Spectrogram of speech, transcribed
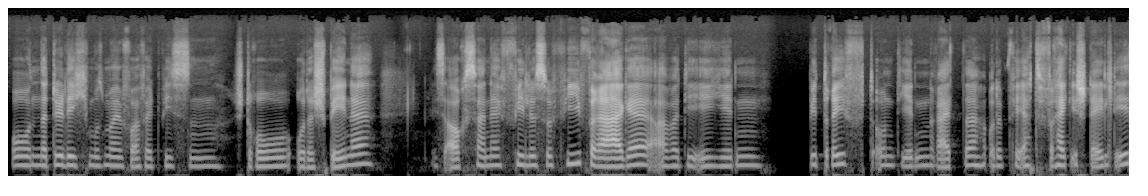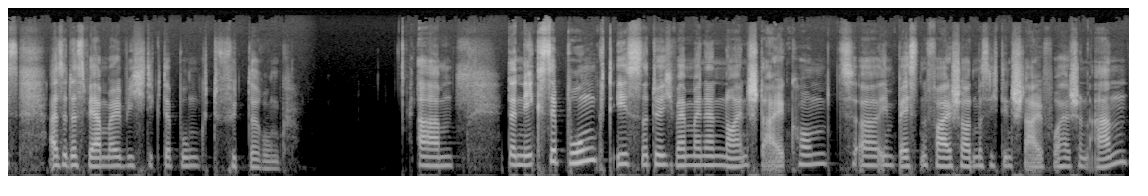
Und natürlich muss man im Vorfeld wissen, Stroh oder Späne ist auch so eine Philosophiefrage, aber die eh jeden betrifft und jeden Reiter oder Pferd freigestellt ist. Also das wäre mal wichtig, der Punkt Fütterung. Ähm, der nächste Punkt ist natürlich, wenn man in einen neuen Stall kommt, äh, im besten Fall schaut man sich den Stall vorher schon an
